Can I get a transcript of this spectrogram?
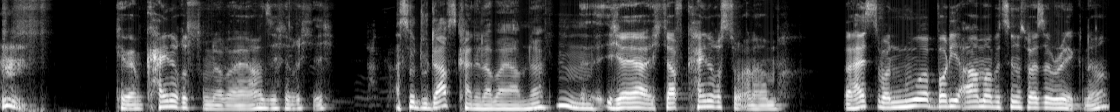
Okay, wir haben keine Rüstung dabei, ja? Sehe ich das richtig? Achso, du darfst keine dabei haben, ne? Hm. Äh, Ja, ja, ich darf keine Rüstung anhaben. Das heißt aber nur Body Armor bzw. Rig, ne?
